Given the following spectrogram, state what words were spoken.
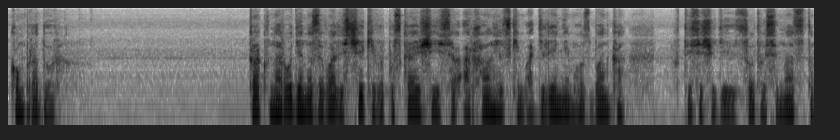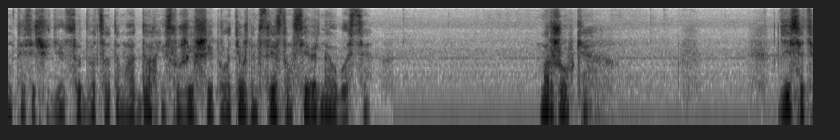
компрадор. Как в народе назывались чеки, выпускающиеся Архангельским отделением Госбанка в 1918-1920 годах и служившие платежным средством в Северной области? Моржовки. Десять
